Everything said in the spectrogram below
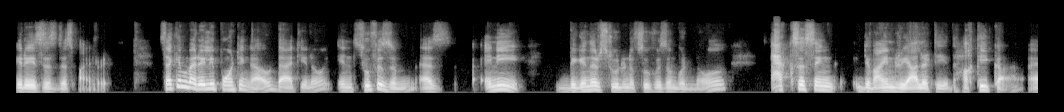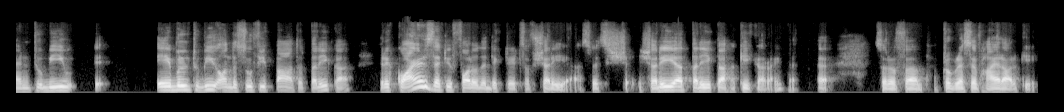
erases this binary. Second, by really pointing out that, you know, in Sufism, as any beginner student of Sufism would know, accessing divine reality, the hakika, and to be able to be on the Sufi path or tariqa requires that you follow the dictates of Sharia. So it's Sharia, tariqa, hakika, right? Uh, sort of a progressive hierarchy.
